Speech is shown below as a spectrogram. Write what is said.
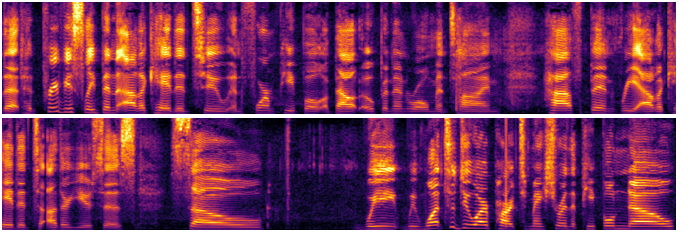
that had previously been allocated to inform people about open enrollment time have been reallocated to other uses. So we we want to do our part to make sure that people know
